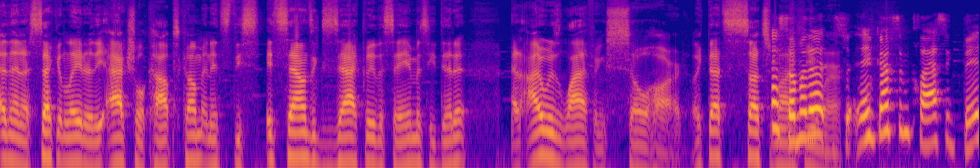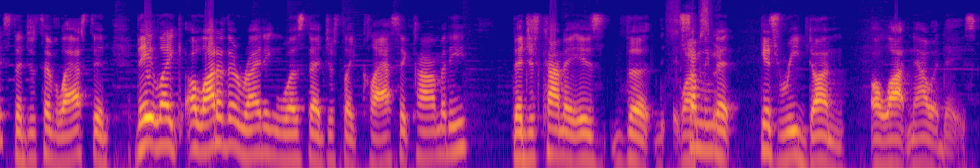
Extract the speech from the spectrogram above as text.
and then a second later the actual cops come, and it's the it sounds exactly the same as he did it, and I was laughing so hard. Like that's such Yeah, my some of that they've got some classic bits that just have lasted. They like a lot of their writing was that just like classic comedy that just kind of is the something that gets redone a lot nowadays,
